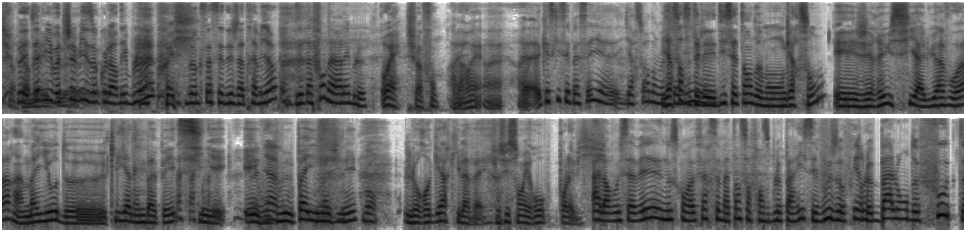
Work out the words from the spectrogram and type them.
Je vais Vous avez regarder déjà les mis votre bleus. chemise aux couleurs des bleus, Oui. donc ça, c'est déjà très bien. Vous êtes à fond derrière les bleus? Ouais, je suis à fond. Ah bah ouais, ouais. Euh, Qu'est-ce qui s'est passé euh, hier soir dans votre Hier soir, famille c'était les 17 ans de mon garçon et j'ai réussi à lui avoir un maillot de Kylian Mbappé signé. Et vous Génial. pouvez pas imaginer Bon. Le regard qu'il avait. Je suis son héros pour la vie. Alors vous savez, nous ce qu'on va faire ce matin sur France Bleu Paris, c'est vous offrir le ballon de foot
